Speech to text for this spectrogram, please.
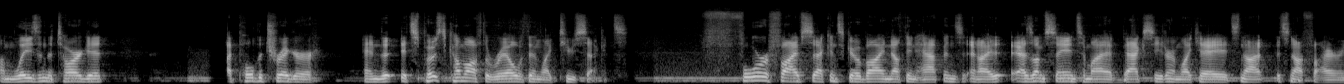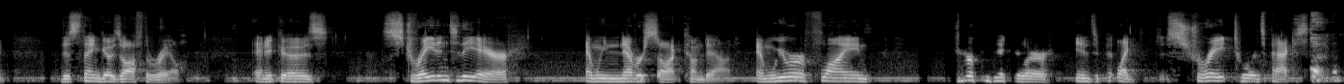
I'm lasing the target. I pull the trigger, and it's supposed to come off the rail within like two seconds. Four or five seconds go by, nothing happens, and I, as I'm saying to my backseater, I'm like, "Hey, it's not, it's not firing. This thing goes off the rail, and it goes straight into the air, and we never saw it come down. And we were flying perpendicular into like straight towards Pakistan.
